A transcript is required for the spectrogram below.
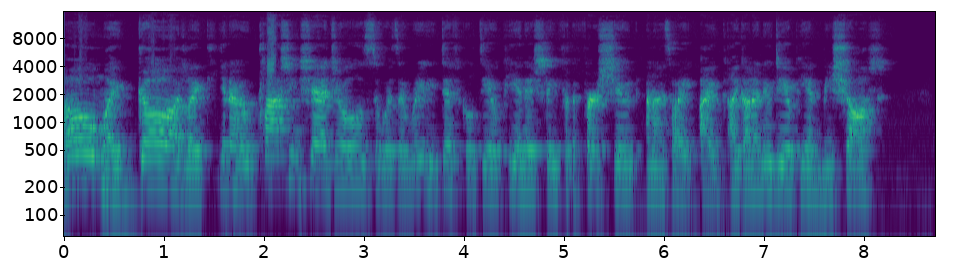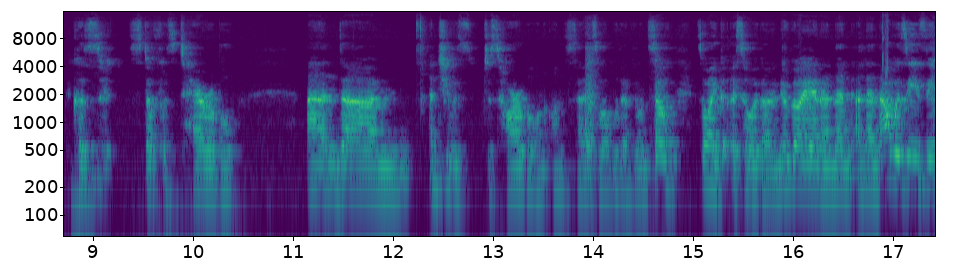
Oh my God, like, you know, clashing schedules. There was a really difficult DOP initially for the first shoot. And I, so I, I, I got a new DOP and reshot because stuff was terrible. And um, and she was just horrible on, on set as well with everyone. So so I so I got a new guy in, and then and then that was easy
